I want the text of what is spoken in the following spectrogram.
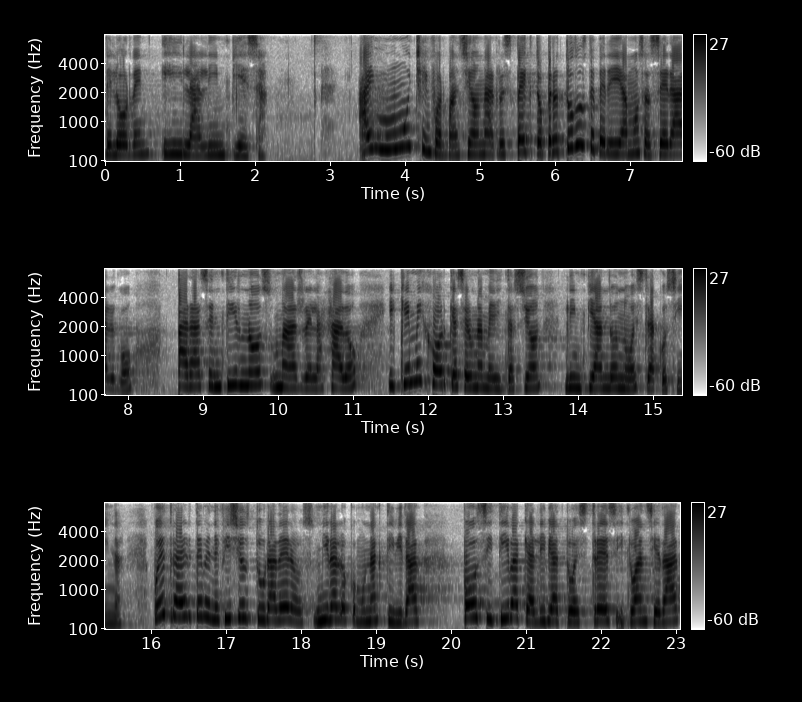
del orden y la limpieza. Hay mucha información al respecto, pero todos deberíamos hacer algo para sentirnos más relajado y qué mejor que hacer una meditación limpiando nuestra cocina. Puede traerte beneficios duraderos, míralo como una actividad positiva que alivia tu estrés y tu ansiedad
